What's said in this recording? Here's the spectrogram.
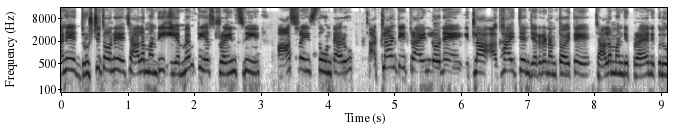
అనే దృష్టితోనే చాలా మంది ఈ ఎంఎంటిఎస్ ట్రైన్స్ని ఆశ్రయిస్తూ ఉంటారు. అట్లాంటి ట్రైన్లోనే ఇట్లా అఘాయిత్యం జరగడంతో అయితే చాలా మంది ప్రయాణికులు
